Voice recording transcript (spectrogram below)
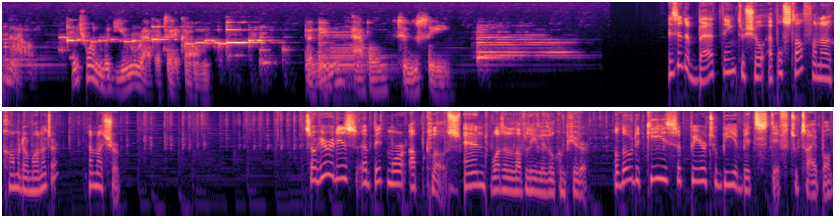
Now, which one would you rather take home? The new Apple IIc. Is it a bad thing to show Apple stuff on a Commodore monitor? I'm not sure. So here it is a bit more up close, and what a lovely little computer. Although the keys appear to be a bit stiff to type on.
